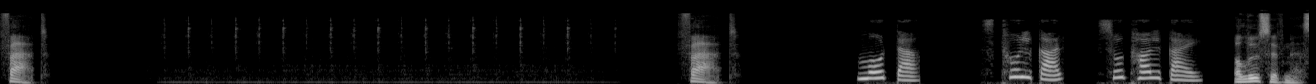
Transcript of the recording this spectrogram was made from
Fat. Fat. মোটা স্থূলকার সুথলকায় Elusiveness.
